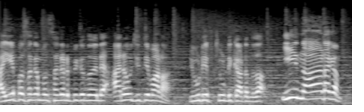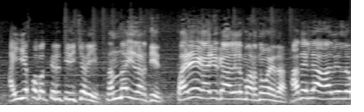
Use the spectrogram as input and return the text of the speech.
അയ്യപ്പ സംഗമം സംഘടിപ്പിക്കുന്നതിന്റെ അനൗചിത്യമാണ് യു ഡി എഫ് ചൂണ്ടിക്കാട്ടുന്നത്. ഈ നാടകം അയ്യപ്പ ഭക്തർ തിരിച്ചറിയും. നന്നായി നടത്തിയത്. പഴയ കാര്യമൊക്കെ ആളുകൾ മറന്നുപോയതാ. അതെല്ലാം ആളുകളുടെ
